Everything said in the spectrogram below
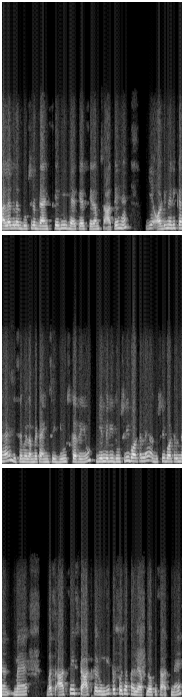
अलग अलग दूसरे ब्रांड्स के भी हेयर केयर सिरम्स आते हैं। ये ऑर्डिनरी का है, जिसे मैं लंबे टाइम से यूज़ कर रही हूँ। ये मेरी दूसरी बॉटल है और दूसरी बॉटल में, मैं बस आज से ही स्टार्ट करूँगी तो सोचा पहले आप लोगों के साथ में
